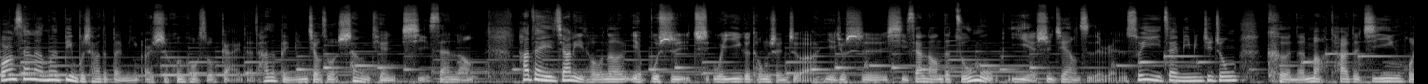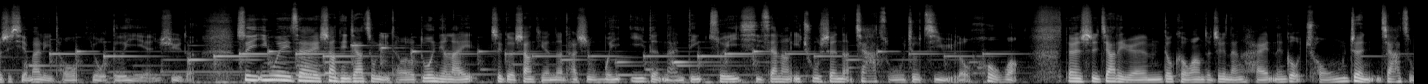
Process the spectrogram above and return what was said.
王三郎呢，并不是他的本名，而是婚后所改的。他的本名叫做上田喜三郎。他在家里头呢，也不是唯一一个通神者啊，也就是喜三郎的祖母也是这样子的人。所以在冥冥之中，可能嘛，他的基因或是血脉里头有得以延续的。所以，因为在上田家族里头，多年来这个上田呢，他是唯一的男丁，所以喜三郎一出生呢，家族就寄予了厚望。但是家里人都渴望着这个男孩能够重振家族，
